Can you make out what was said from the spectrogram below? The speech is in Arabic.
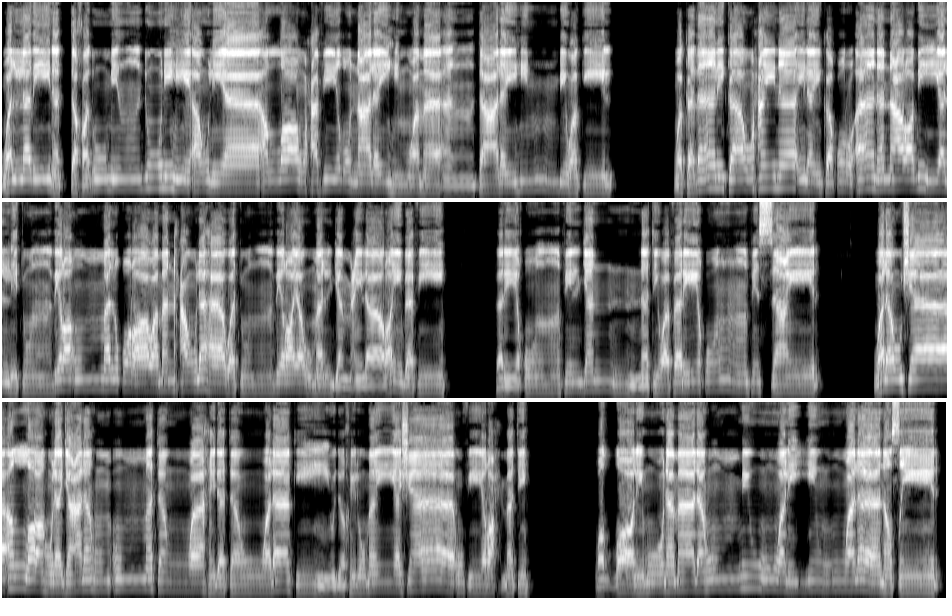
والذين اتخذوا من دونه أولياء الله حفيظ عليهم وما أنت عليهم بوكيل. وكذلك أوحينا إليك قرآنا عربيا لتنذر أم القرى ومن حولها وتنذر يوم الجمع لا ريب فيه. فريق في الجنة وفريق في السعير ولو شاء الله لجعلهم أمة واحدة ولكن يدخل من يشاء في رحمته والظالمون ما لهم من ولي ولا نصير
